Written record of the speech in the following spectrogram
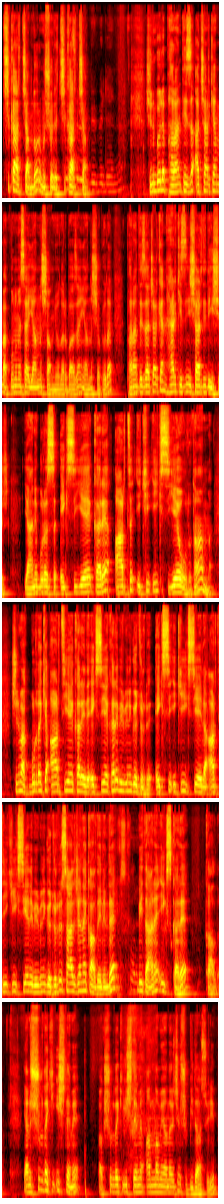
çıkartacağım. Doğru mu? Şöyle çıkartacağım. Şimdi böyle parantezi açarken bak bunu mesela yanlış anlıyorlar bazen yanlış yapıyorlar. Parantezi açarken herkesin işareti değişir. Yani burası eksi y kare artı 2xy oldu tamam mı? Şimdi bak buradaki artı y kare ile eksi y kare birbirini götürdü. Eksi 2xy ile artı 2xy de birbirini götürdü. Sadece ne kaldı elimde? Bir tane x kare kaldı. Yani şuradaki işlemi bak şuradaki işlemi anlamayanlar için şu bir daha söyleyeyim.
